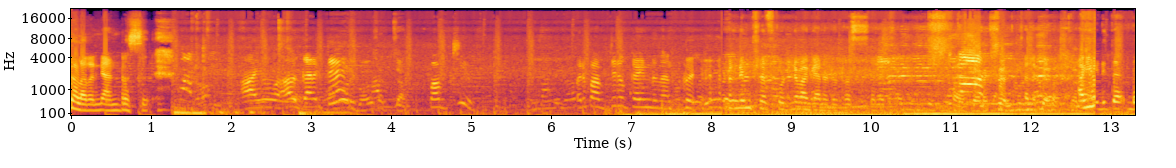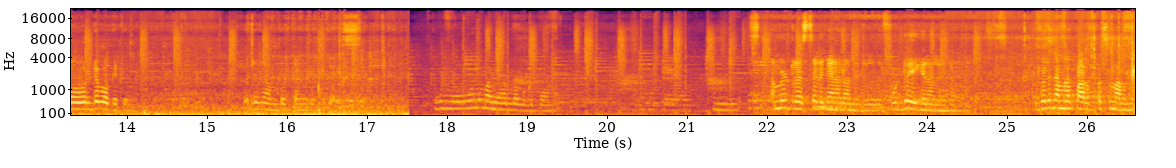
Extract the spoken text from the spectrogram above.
കളർ തന്നെയാണ് ഡ്രസ്സ് അയ്യോ കറക്റ്റ് പബ്ജി. ഒരു പബ്ജി ലുക്ക് വകയാണ് ഡ്രസ്സ് എടുത്ത ഡോറിന്റെ പോക്കറ്റ് ഒരു റംബുട്ടാൻ കിട്ടി. ഒരു മൂന്ന് മണിയാകുമ്പോൾ നമുക്ക് പോകണം. നമ്മൾ ഡ്രസ്സ് എടുക്കാനാണ് വന്നിട്ടുള്ളത്. ഫുഡ് കഴിക്കാനല്ല കേട്ടോ ഇവിടെ നമ്മളെ പർപ്പസ് മറന്നു.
